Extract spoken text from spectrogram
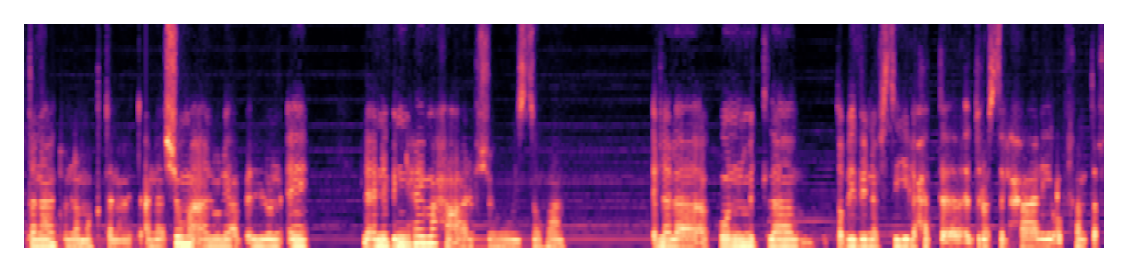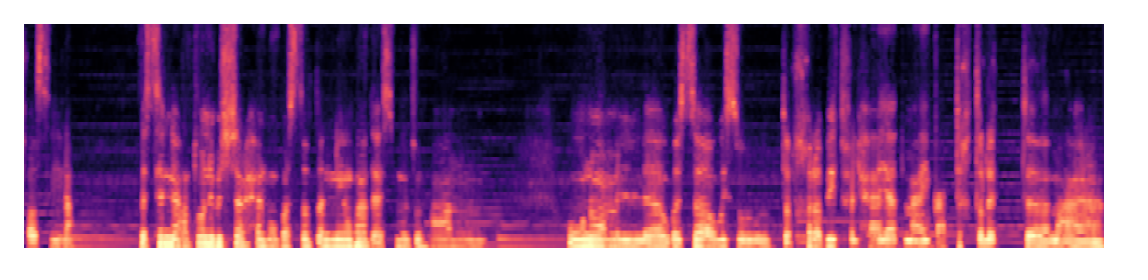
اقتنعت ولا ما اقتنعت؟ أنا شو ما قالوا لي عم لهم إيه لأن بالنهاية ما حأعرف شو هو الذهان إلا لأكون مثل طبيبة نفسية لحتى أدرس الحالة وأفهم تفاصيلها بس هن أعطوني بالشرح المبسط إني وهذا اسمه ذهان ونوع من الوساوس والخرابيط في الحياة معك عم تختلط مع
